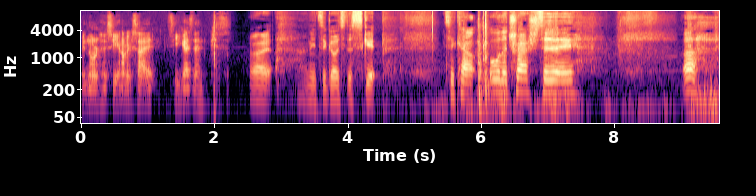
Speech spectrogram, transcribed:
with Nor and Hussy. I'm excited. See you guys then. Peace. Alright, I need to go to the skip. Take out all the trash today. Ah.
